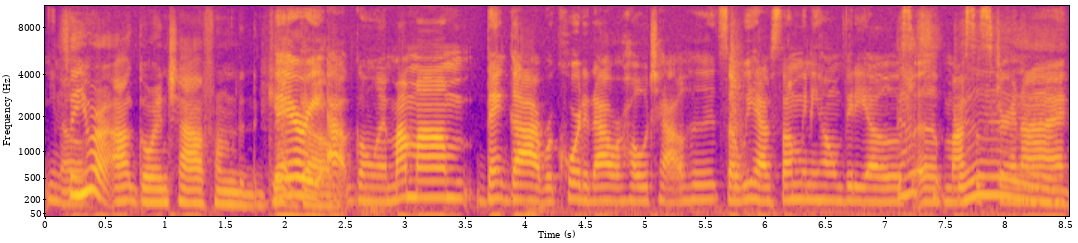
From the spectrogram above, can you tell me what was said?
you know, So you were an outgoing child from the get very outgoing. My mom, thank God, recorded our whole childhood. So we have so many home videos That's of my sister and I.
